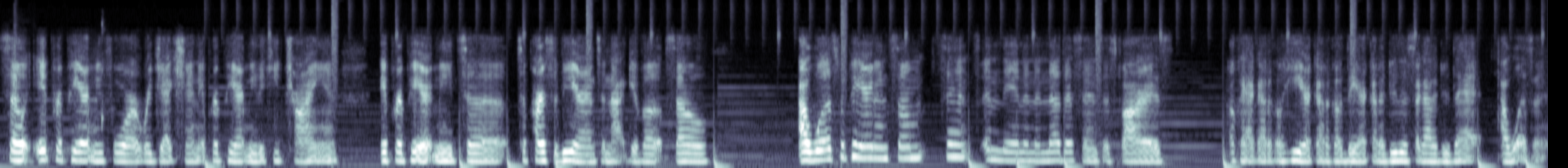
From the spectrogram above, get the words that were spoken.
So it prepared me for rejection. It prepared me to keep trying it prepared me to to persevere and to not give up. So I was prepared in some sense, and then in another sense, as far as okay, I gotta go here, I gotta go there, I gotta do this, I gotta do that. I wasn't.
